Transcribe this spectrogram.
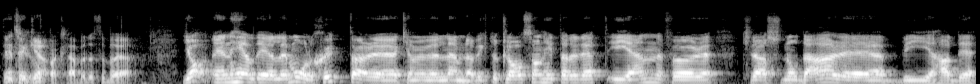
det till Europaklubben? Du får börja. Ja, en hel del målskyttar kan vi väl nämna. Viktor Claesson hittade rätt igen för Krasnodar. Vi hade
